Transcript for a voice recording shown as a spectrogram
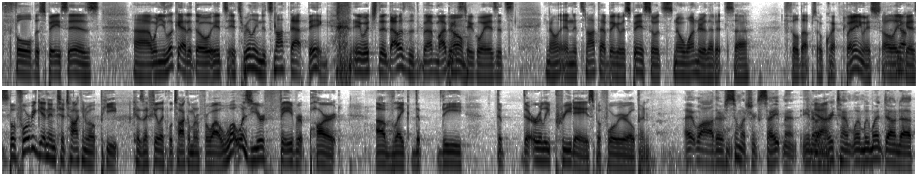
full the space is. Uh, when you look at it, though, it's it's really it's not that big. Which the, that was the my biggest No. takeaway is it's you know, and it's not that big of a space, so it's no wonder that it's uh, filled up so quick. But anyways, I'll let Yeah, you guys. Before we get into talking about Pete, because I feel like we'll talk about him for a while. What was your favorite part of like the the the, the early pre days before we were open? I, wow, there's so much excitement. You know, Yeah. every time when we went down to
